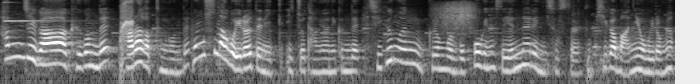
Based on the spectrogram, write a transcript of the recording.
함지가 그건데 다라 같은 건데 홍수 나고 이럴 때는 있, 있죠 당연히. 근데 지금은 그런 걸 못 보긴 했어요 옛날엔 있었어요. 뭐 비가 많이 오고 이러면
